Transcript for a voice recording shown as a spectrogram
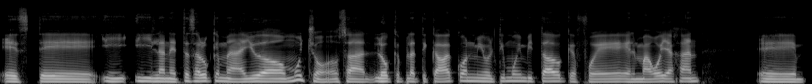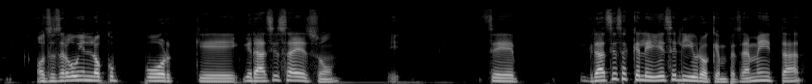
este, y, y la neta es algo que me ha ayudado mucho, o sea, lo que platicaba con mi último invitado, que fue el mago Yahan, eh, o sea, es algo bien loco porque gracias a eso, eh, se, gracias a que leí ese libro, que empecé a meditar,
